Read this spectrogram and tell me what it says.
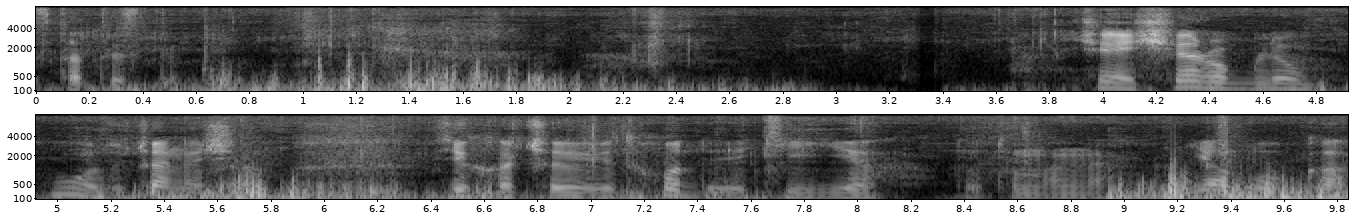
статистику. Що я ще роблю? Ну, звичайно, що ці харчові відходи, які є. Тут у мене яблука,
